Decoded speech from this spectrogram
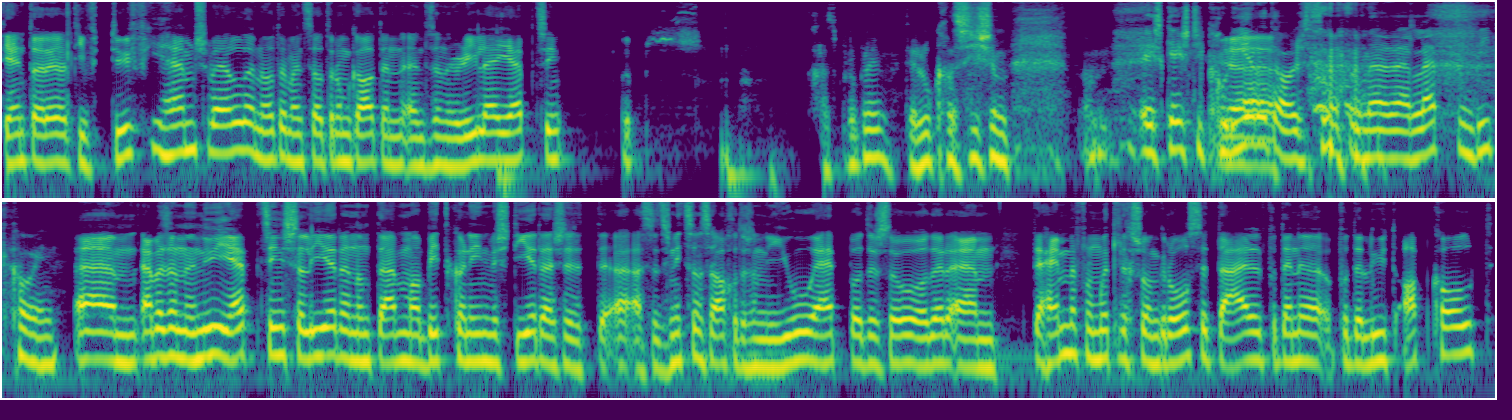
die haben da relativ tiefe Hemmschwellen, oder? Wenn es darum geht, eine, eine Relay-App zu... Ups kein Problem. Der Lukas ist am, ist gestikulieren yeah. da, ist super. Man erlebt in Bitcoin. Ähm, eben so eine neue App zu installieren und dann mal Bitcoin investieren, ist, also das ist nicht so eine Sache oder so eine U-App oder so, oder? Ähm, da haben wir vermutlich schon einen grossen Teil von den, von den Leuten abgeholt.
